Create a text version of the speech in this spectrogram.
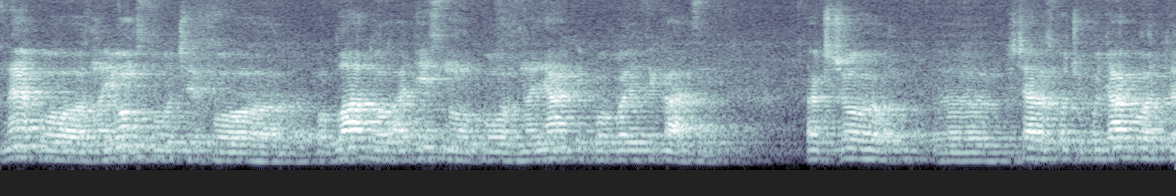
Не по знайомству чи по, по блату, а дійсно по знаннях і по кваліфікації. Так що е, ще раз хочу подякувати.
